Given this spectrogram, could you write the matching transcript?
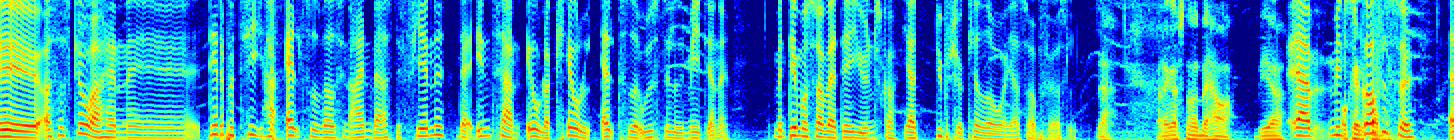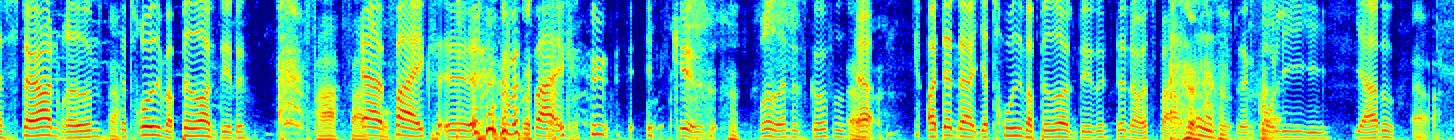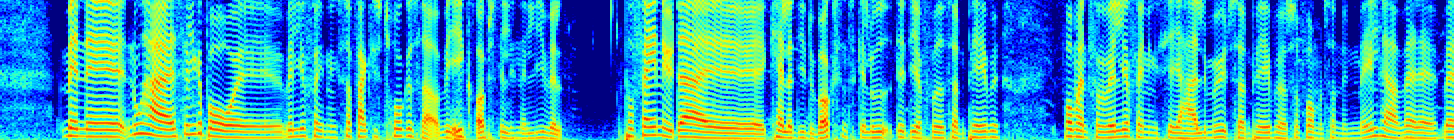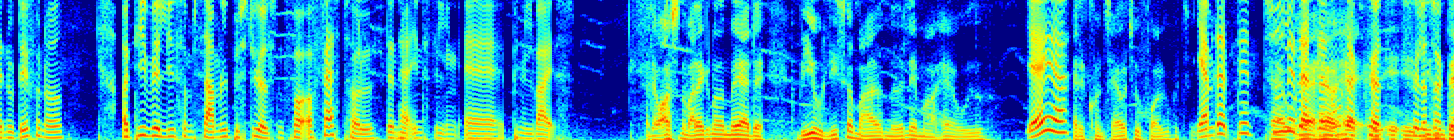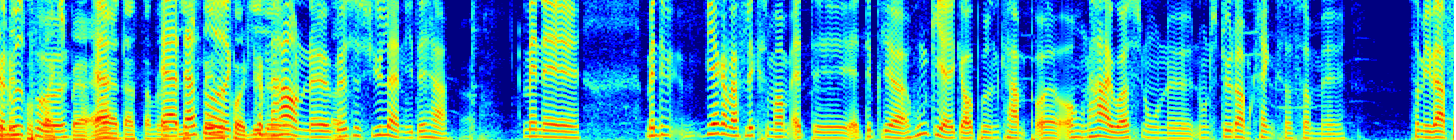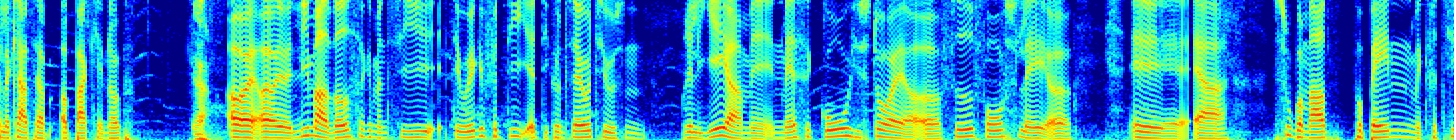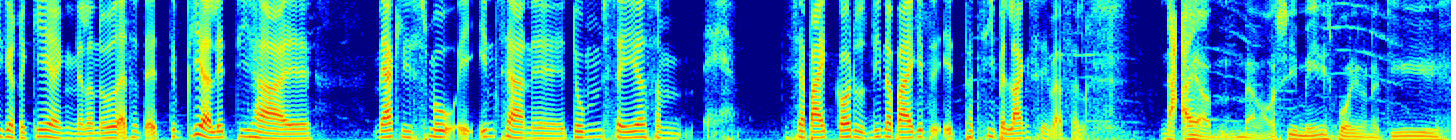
Øh, og så skriver han, øh, dette parti har altid været sin egen værste fjende, der intern ævl og kævl altid er udstillet i medierne. Men det må så være det, I ønsker. Jeg er dybt chokeret over jeres opførsel. Var der ikke også noget med her mere Ja, min Okay, skuffelse er større end vreden. Ja. Ja. Jeg troede, I var bedre end dette. Far, far Ja, far ikke, øh, far ikke ikke han er skuffet. Ja. ja. Og den der, jeg troede, I var bedre end dette, den er også bare, uff, den går lige i hjertet. Ja. Men øh, nu har Silkeborg øh, Vælgerforening så faktisk trukket sig og vil mm. ikke opstille hende alligevel. På Fanø, der øh, kalder de det voksenskæld ud, det de har fået sådan en pape. Formand for Vælgerforeningen siger, jeg har aldrig mødt sådan en pape, og så får man sådan en mail her, hvad hvad er nu det for noget? Og de vil ligesom samle bestyrelsen for at fastholde den her indstilling af Pernille Weiss. Og det var også sådan, var der ikke noget med, at uh, vi er jo lige så meget medlemmer herude Ja, ja. Er det konservative folkeparti? Jamen, der, det er tydeligt, at der er nogen, der kørt, her, føler ligesom sig kørt ud på... Ja, ja, der, der, ja, der er sådan noget på et København lille, øh, versus ja. Jylland i det her. Ja. Men, øh, men det virker i hvert fald ikke som om, at, øh, at det bliver... Hun giver ikke op uden kamp, og, og hun har jo også nogle, øh, nogle støtter omkring sig, som, øh, som i hvert fald er klar til at, at bakke hende op. Ja. Og, og lige meget hvad, så kan man sige, det er jo ikke fordi, at de konservative sådan brillerer med en masse gode historier og fede forslag og øh, er super meget på banen med kritik af regeringen eller noget. Altså, det bliver lidt de her øh, mærkelige, små, øh, interne, dumme sager, som øh, det ser bare ikke godt ud. Ligner bare ikke et, et parti balance i hvert fald. Nej, og man må også sige, at meningsmålingerne, de,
